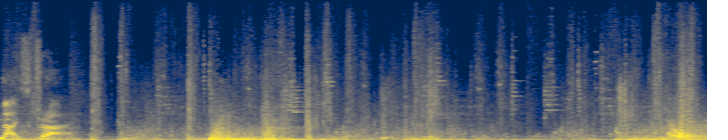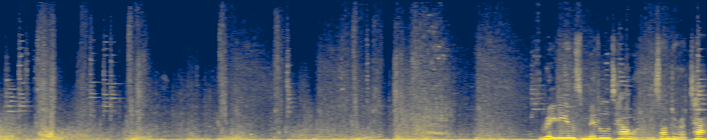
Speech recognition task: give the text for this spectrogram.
Nice try. Radiant's middle tower is under attack.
